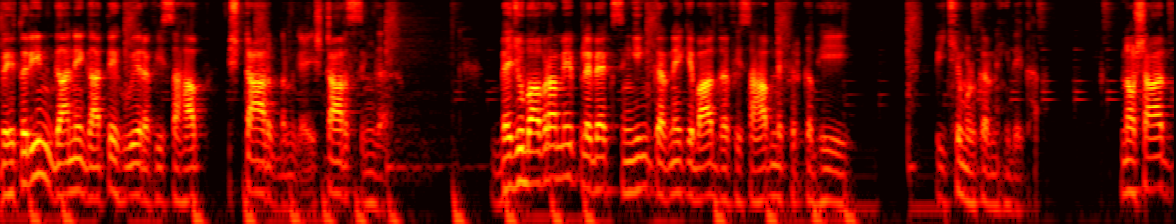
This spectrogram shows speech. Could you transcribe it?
बेहतरीन गाने गाते हुए रफ़ी साहब स्टार बन गए, स्टार सिंगर। बैजू बावरा में प्लेबैक सिंगिंग करने के बाद रफ़ी साहब ने फिर कभी पीछे मुड़कर नहीं देखा। नौशाद,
